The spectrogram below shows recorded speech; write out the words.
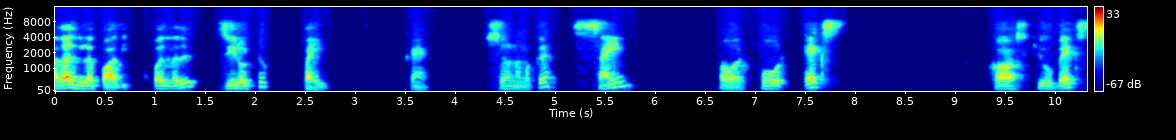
அதாவது இதில் பாதி. அப்போ என்னது? Zero to pi okay so நமக்கு sine power four x cos cube x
